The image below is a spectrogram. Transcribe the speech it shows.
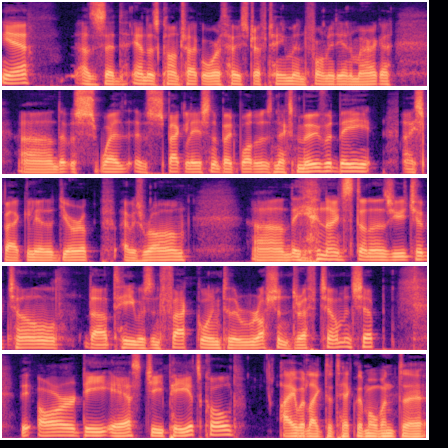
yeah, as I said, end his contract with Worthhouse Drift Team in Formula D in America. And it was well, it was speculation about what his next move would be. I speculated Europe. I was wrong, and he announced on his YouTube channel that he was in fact going to the Russian Drift Championship, the RDSGP. It's called. I would like to take the moment to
